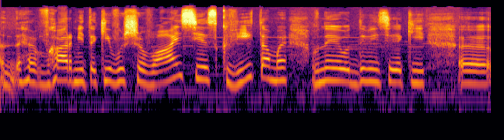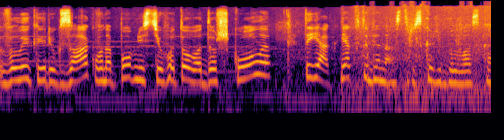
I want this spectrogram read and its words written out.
е, в гарній такій вишиванці з квітами. В неї, от дивіться, який е, великий рюкзак. Вона повністю готова до школи. Ти як? Як в тобі настрій? Скажіть, будь ласка,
